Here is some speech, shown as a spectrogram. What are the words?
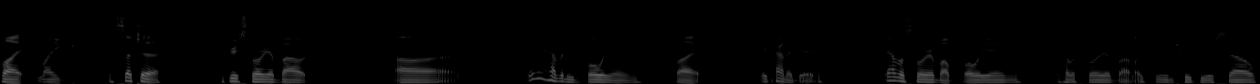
but like it's such a it's a great story about uh they didn't have any bullying, but they kind of did. They have a story about bullying. They have a story about like being true to yourself.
